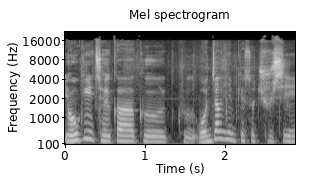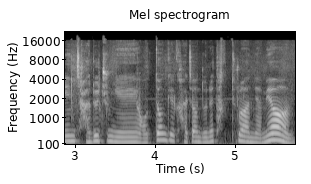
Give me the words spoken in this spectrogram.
여기 제가 그, 그 원장님께서 주신 자료 중에 어떤 게 가장 눈에 탁 들어왔냐면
